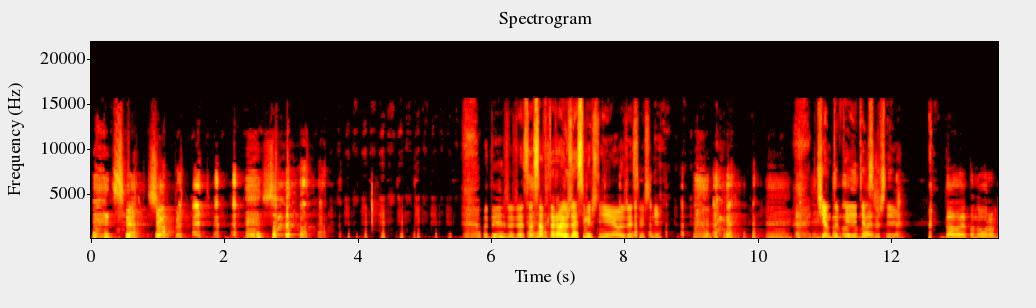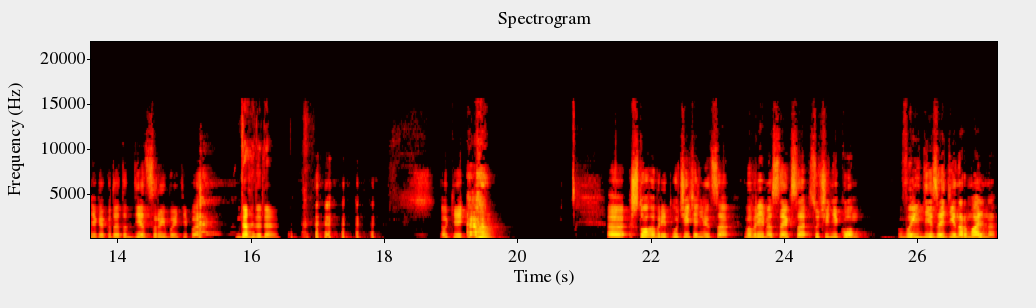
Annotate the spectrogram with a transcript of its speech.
Чё, чё, блядь? Вот видишь, уже со, со второй уже смешнее, уже смешнее. Чем тупее, тем смешнее. Да, да, это на уровне, как вот этот дед с рыбой, типа. Да-да-да. Окей. Э, Что говорит учительница во время секса с учеником? Выйди и зайди нормально.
